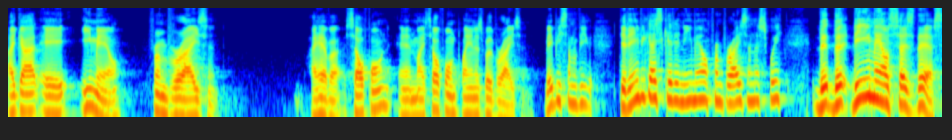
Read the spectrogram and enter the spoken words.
I got a email from Verizon. I have a cell phone, and my cell phone plan is with Verizon. Maybe some of you, did any of you guys get an email from Verizon this week? The, the, the email says this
